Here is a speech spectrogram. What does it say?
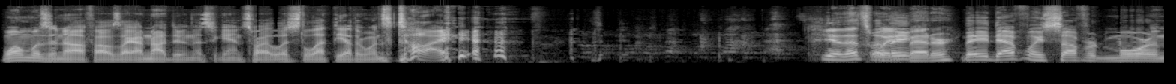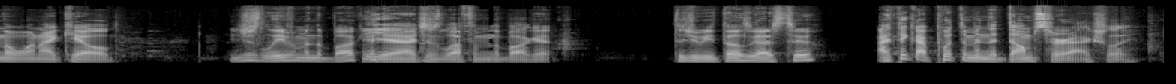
One was enough. I was like, I'm not doing this again. So I just let the other ones die. Yeah, that's But way they, better. They definitely suffered more than the one I killed. You just leave them in the bucket. Yeah, I just left them in the bucket. Did you eat those guys too? I think I put them in the dumpster actually.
